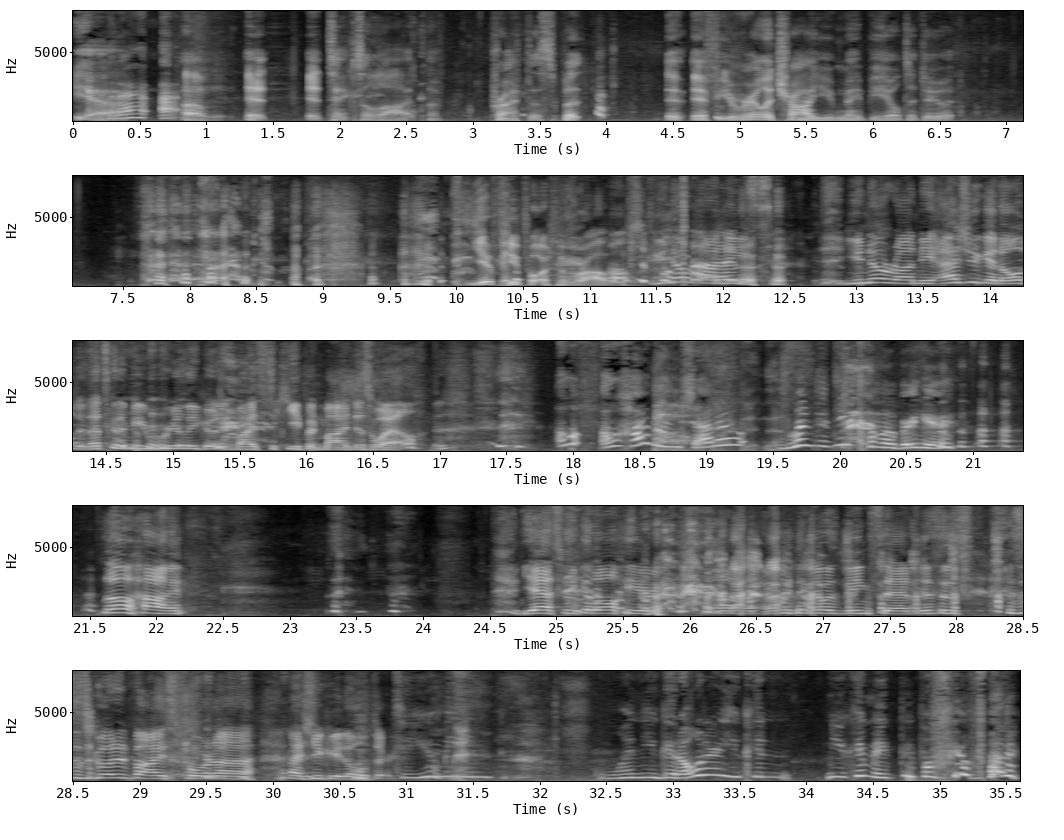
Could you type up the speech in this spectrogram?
Yeah. But I, I um, it it takes a lot of practice, but if, if you really try, you may be able to do it. you people are the problem. You know, Rodney. You know, Rodney. As you get older, that's going to be really good advice to keep in mind as well. oh oh hi Moon Shadow. goodness. When did you come over here? Oh, hi. Yes, we could all hear uh, everything that was being said, and this is this is good advice for uh, as you get older. Do you mean when you get older you can you can make people feel better?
